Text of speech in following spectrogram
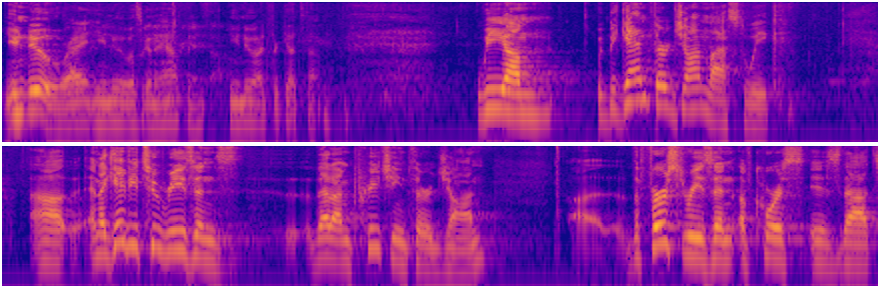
you knew, right? You knew it was going to happen. You knew I'd forget something. We, um, we began 3rd John last week, uh, and I gave you two reasons that I'm preaching 3rd John. Uh, the first reason, of course, is that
